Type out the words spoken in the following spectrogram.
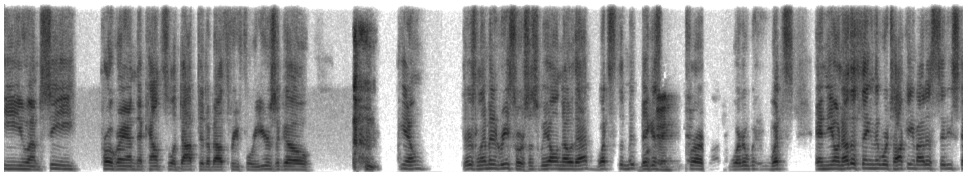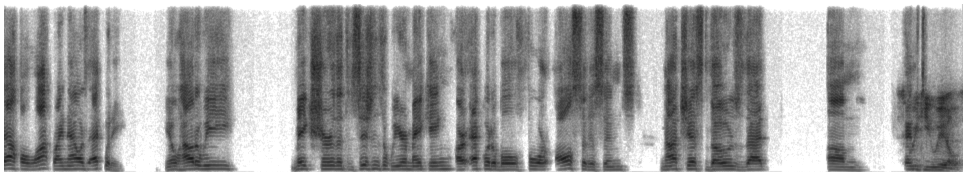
EUMC program that council adopted about three, four years ago. you know, there's limited resources. We all know that. What's the biggest Okay. for our, what are we, what's, and you know, another thing that we're talking about as city staff a lot right now is equity. You know, how do we make sure that the decisions that we are making are equitable for all citizens, not just those that, um, and Squeaky wheels.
